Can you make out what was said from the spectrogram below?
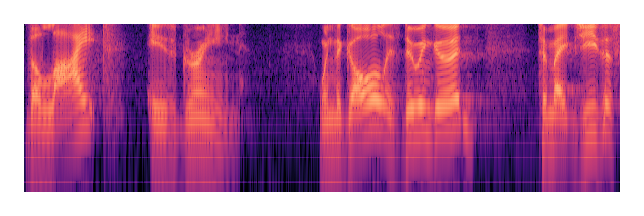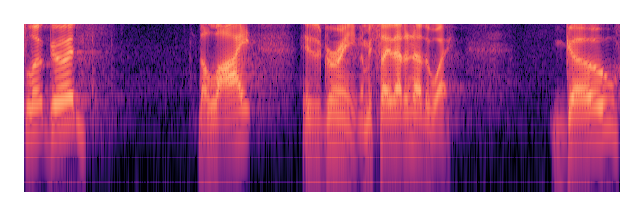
the light is green. When the goal is doing good to make Jesus look good, the light is green. Let me say that another way go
